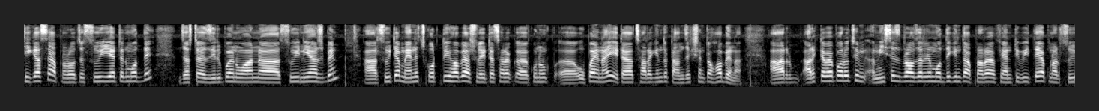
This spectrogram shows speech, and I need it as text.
ঠিক আছে, আপনারা হচ্ছে সুই ইয়েটের মধ্যে জাস্ট জিরো পয়েন্ট ওয়ান সুই নিয়ে আসবেন। আর সুইটা ম্যানেজ করতেই হবে, আসলে এটা ছাড়া কোনো উপায় নাই, এটা ছাড়া কিন্তু ট্রানজ্যাকশনটা হবে না। আর আরেকটা ব্যাপার হচ্ছে মিসেস ব্রাউজারের মধ্যে কিন্তু আপনারা ফ্যান টিভিতে আপনার সুই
